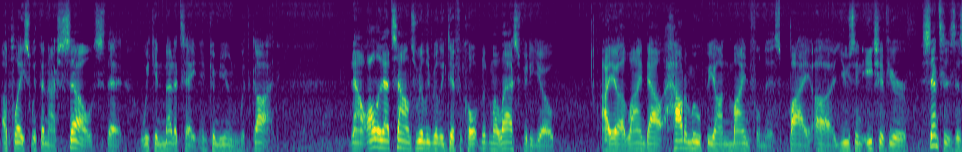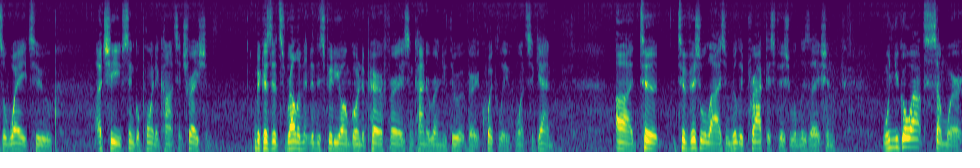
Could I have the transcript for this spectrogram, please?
a place within ourselves that we can meditate and commune with God. Now, all of that sounds really, really difficult, but in my last video, I uh, lined out how to move beyond mindfulness by uh, using each of your senses as a way to achieve single pointed concentration. Because it's relevant to this video, I'm going to paraphrase and kind of run you through it very quickly once again. Uh, to, to visualize and really practice visualization, when you go out somewhere,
